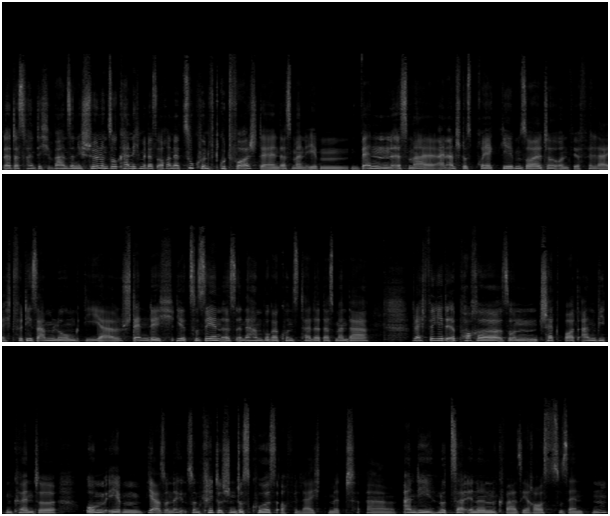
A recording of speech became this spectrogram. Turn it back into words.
äh, das fand ich wahnsinnig schön und so kann ich mir das auch in der Zukunft gut vorstellen, dass man eben, wenn es mal ein Anschlussprojekt geben sollte und wir vielleicht für die Sammlung, die ja ständig hier zu sehen ist in der Hamburger Kunsthalle, dass man da vielleicht für jede Epoche so ein Chatbot anbieten könnte, um eben ja so, eine, so einen kritischen Diskurs auch vielleicht mit äh, an die NutzerInnen quasi rauszusenden.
